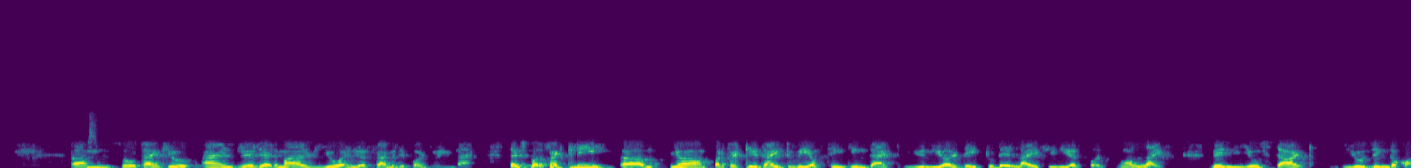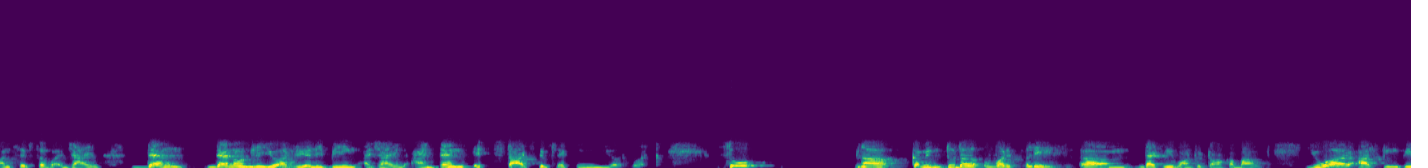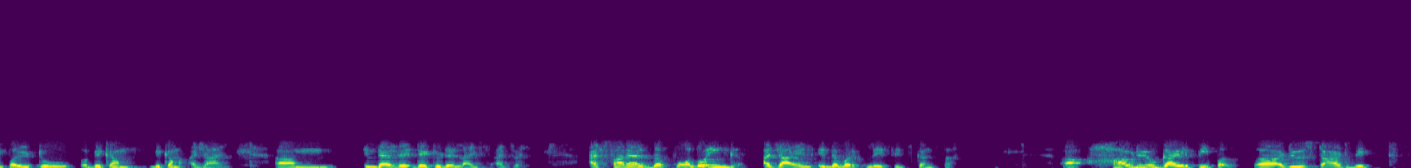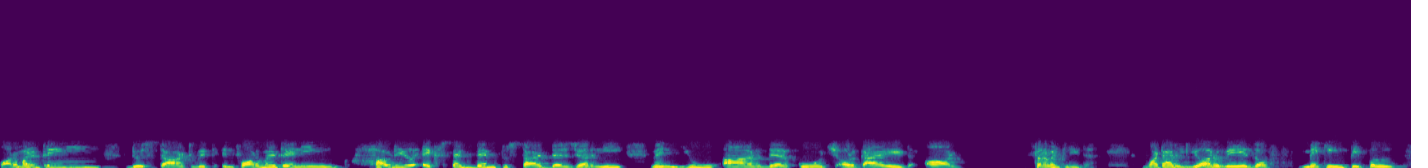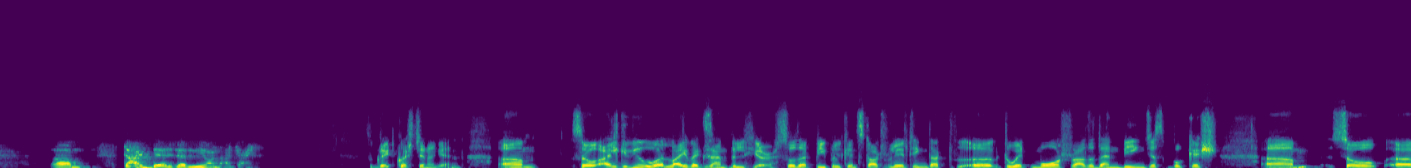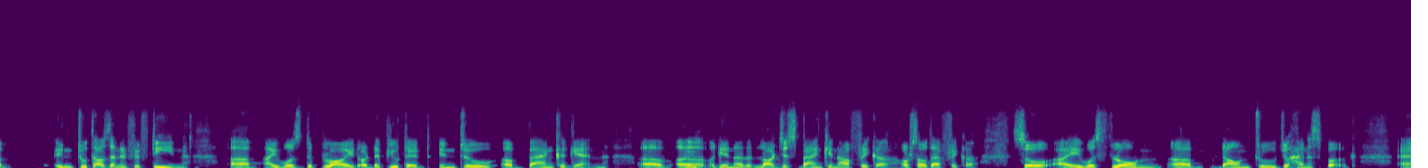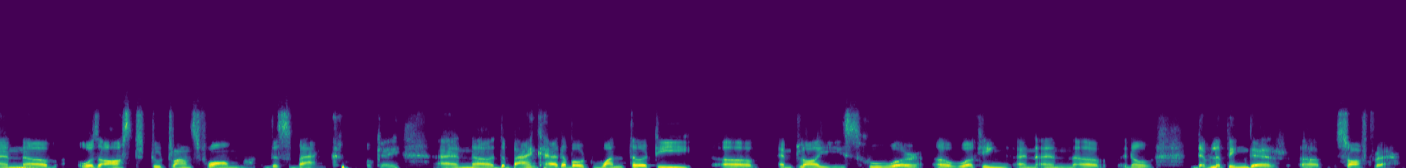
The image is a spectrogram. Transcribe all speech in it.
Um, so thank you, and really admire you and your family for doing that that's perfectly um, uh, perfectly right way of thinking that in your day-to-day life in your personal life when you start using the concepts of agile then then only you are really being agile and then it starts reflecting in your work so now coming to the workplace um, that we want to talk about you are asking people to become become agile um, in their day-to-day lives as well as far as the following agile in the workplace is concerned. Uh, how do you guide people? Uh, do you start with formal training? Do you start with informal training? How do you expect them to start their journey when you are their coach or guide or servant leader? What are your ways of making people um, start their journey on agile? It's a great question again. Um, so I'll give you a live example here so that people can start relating that uh, to it more rather than being just bookish. Um, so uh, in 2015, uh, I was deployed or deputed into a bank again, uh, uh, mm. again, uh, the largest bank in Africa or South Africa. So I was flown uh, down to Johannesburg and uh, was asked to transform this bank. Okay, and the bank had about 130 uh, employees who were uh, working and and uh, you know developing their uh, software.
